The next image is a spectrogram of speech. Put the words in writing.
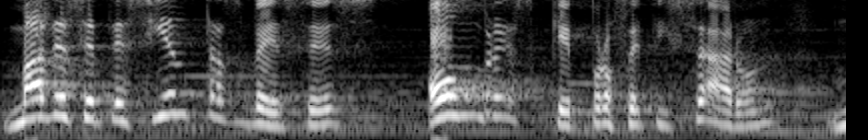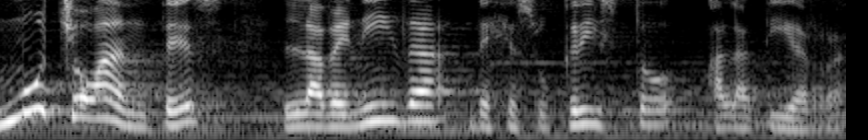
Más de 700 veces hombres que profetizaron mucho antes la venida de Jesucristo a la tierra.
